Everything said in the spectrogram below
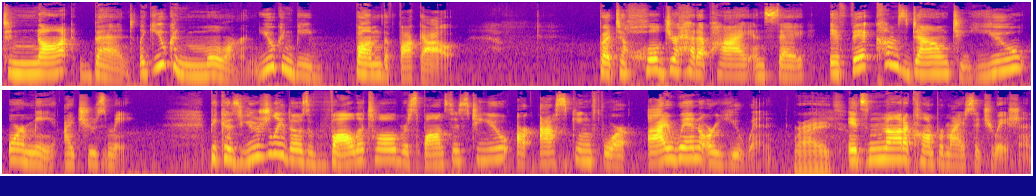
to not bend. Like you can mourn, you can be bummed the fuck out. But to hold your head up high and say, if it comes down to you or me, I choose me. because usually those volatile responses to you are asking for I win or you win. Right. It's not a compromise situation.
